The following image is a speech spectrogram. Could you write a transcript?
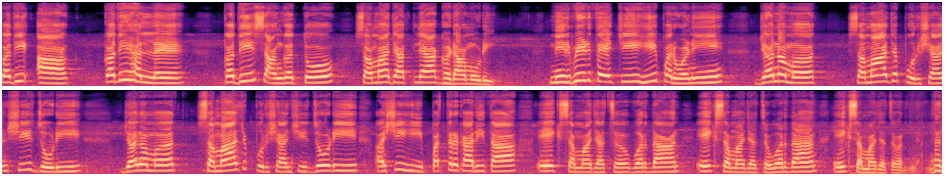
कधी आग कधी हल्ले कधी सांगतो समाजातल्या घडामोडी. निर्भीडतेची ही पर्वणी जनमत समाज पुरुषांशी जोडी जनमत समाज पुरुषांशी जोडी अशी ही पत्रकारिता एक समाजाचं वरदान एक समाजाचं वरदान एक समाजाचं वरदान. धन्यवाद.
